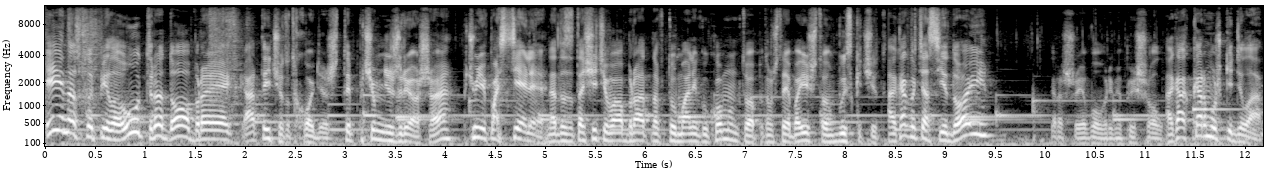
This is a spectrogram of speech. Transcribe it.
И наступило утро доброе. А ты что тут ходишь? Ты почему не жрешь, а? Почему не в постели? Надо затащить его обратно в ту маленькую комнату, потому что я боюсь, что он выскочит. А как у тебя с едой? Хорошо, я вовремя пришел. А как в кормушке дела?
